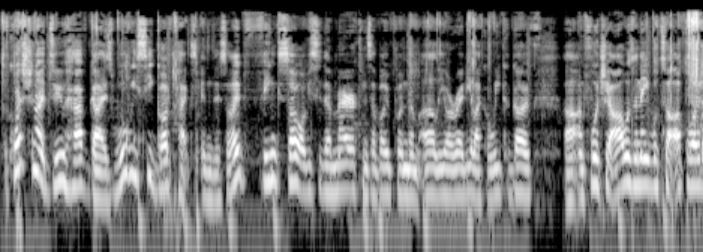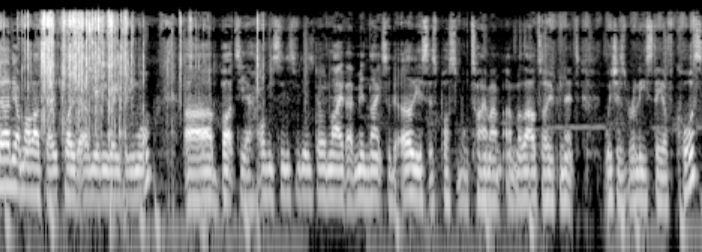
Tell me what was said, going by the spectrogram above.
The question I do have, guys, will we see God packs in this? I don't think so. Obviously, the Americans have opened them early already, like a week ago. Uh, unfortunately, I wasn't able to upload early. I'm not allowed to upload early anyways anymore. Uh, but yeah, obviously this video is going live at midnight, so the earliest as possible time I'm, I'm allowed to open it, which is release day, of course.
